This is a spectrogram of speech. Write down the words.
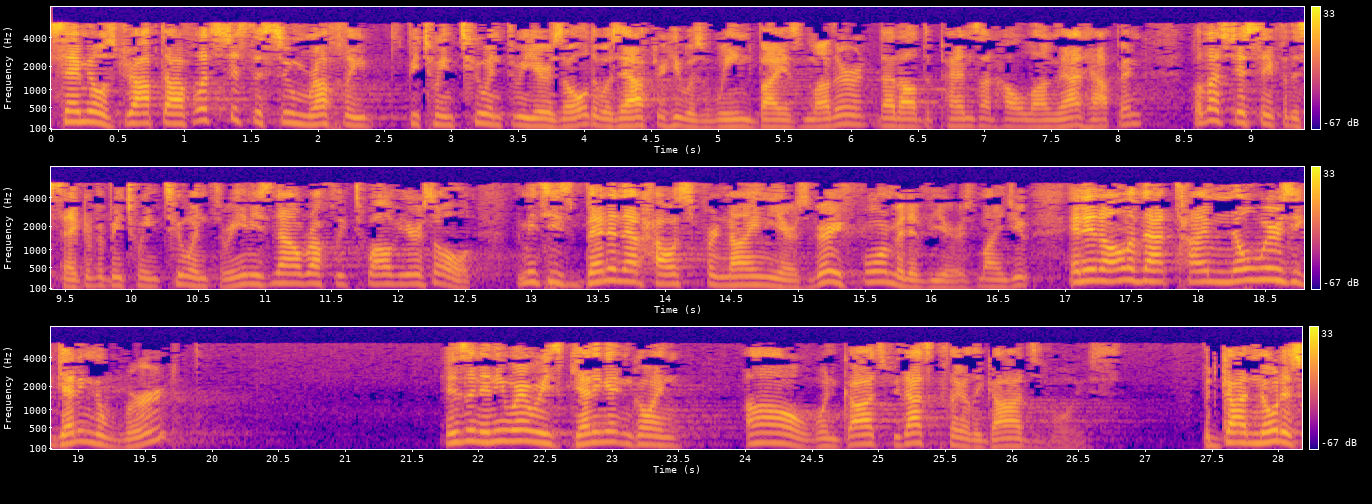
Samuel's dropped off, let's just assume roughly between two and three years old. It was after he was weaned by his mother. That all depends on how long that happened. But let's just say for the sake of it, between two and three, and he's now roughly 12 years old. That means he's been in that house for nine years. Very formative years, mind you. And in all of that time, nowhere is he getting the word. Isn't anywhere where he's getting it and going, oh, when God speaks, that's clearly God's voice. But God, notice,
